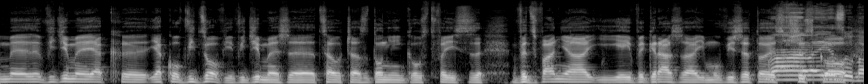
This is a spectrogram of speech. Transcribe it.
my widzimy, jak e, jako widzowie, widzimy, że cały czas do niej Ghostface wydzwania i jej wygraża i mówi, że to jest No, wszystko Jezu, no,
